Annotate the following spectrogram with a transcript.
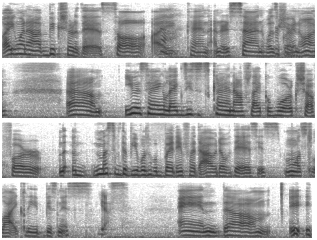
I want to picture this so I can understand what's sure. going on. Um, you were saying like this is kind of like a workshop for most of the people who benefit out of this is most likely business, Yes. and um, it, it,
